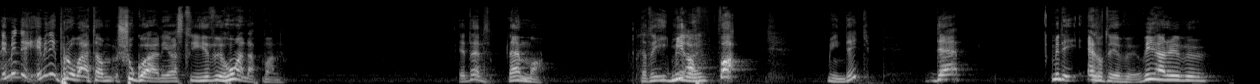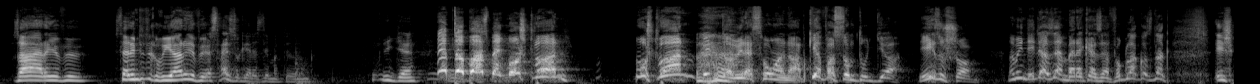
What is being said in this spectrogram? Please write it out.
Én mindig, én mindig próbáltam sugalni azt, hogy a jövő holnap van. Érted? Nem ma. Tehát, hogy így mi a fa... Mindegy. De mindegy, ez volt a jövő. VR jövő, zár jövő. Szerintetek a VR jövő? Ezt hányszor kérdezték meg tőlünk? Igen. Nem tudom, bazd meg, most van! Most van? Mit tudom, mi lesz holnap? Ki a faszom tudja? Jézusom! Na mindegy, de az emberek ezzel foglalkoznak, és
